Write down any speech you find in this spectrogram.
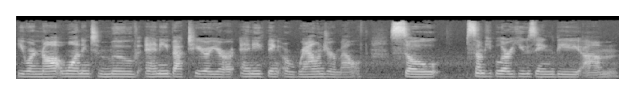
You are not wanting to move any bacteria or anything around your mouth. So some people are using the um,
